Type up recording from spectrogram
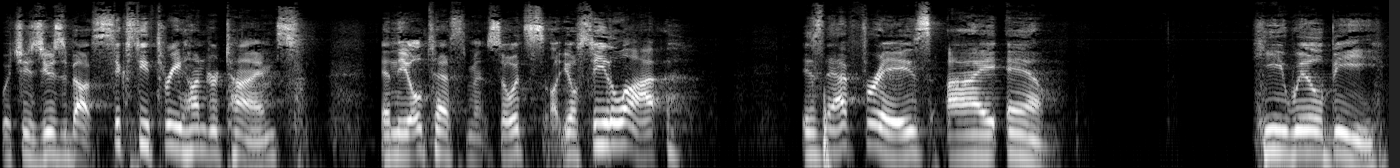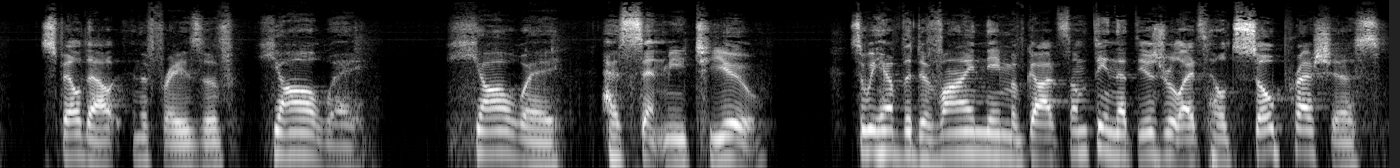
which is used about 6,300 times in the Old Testament, so it's, you'll see it a lot, is that phrase, I am. He will be spelled out in the phrase of Yahweh. Yahweh has sent me to you. So we have the divine name of God, something that the Israelites held so precious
